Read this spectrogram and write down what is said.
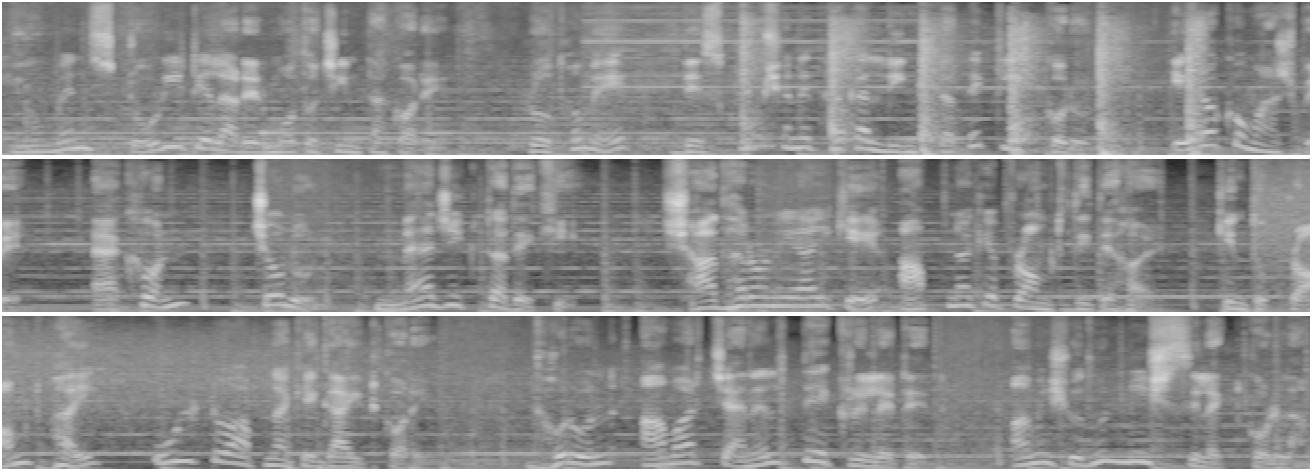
হিউম্যান স্টোরি টেলারের মতো চিন্তা করে। প্রথমে ডেসক্রিপশনে থাকা লিঙ্কটাতে ক্লিক করুন, এরকম আসবে। এখন চলুন, ম্যাজিকটা দেখি। সাধারণ এআইকে আপনাকে প্রম্পট দিতে হয়, কিন্তু প্রম্পট ভাই উল্টো আপনাকে গাইড করে। ধরুন, আমার চ্যানেল টেক রিলেটেড। আমি শুধু নিশ সিলেক্ট করলাম।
